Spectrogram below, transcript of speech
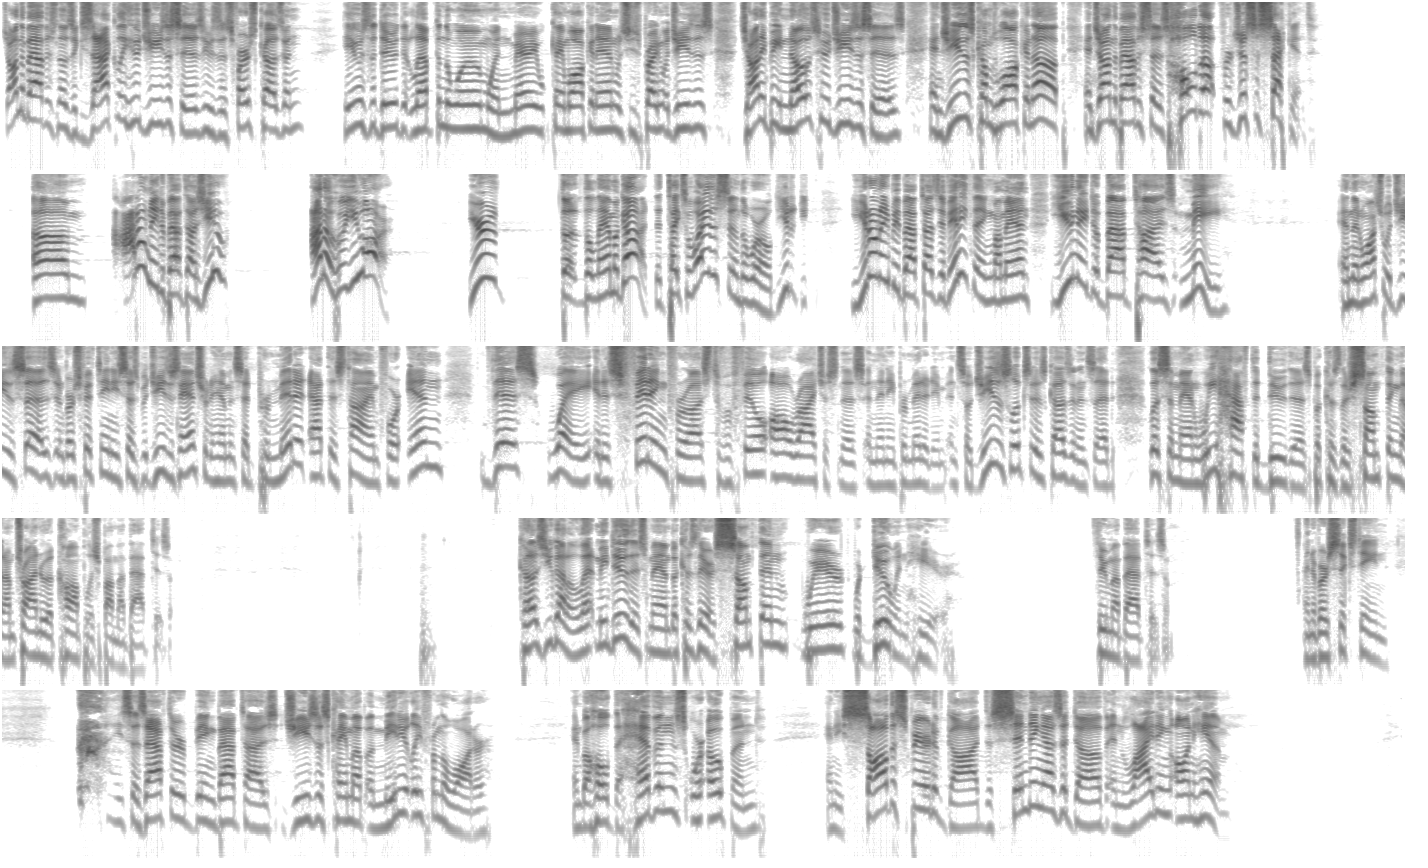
John the Baptist knows exactly who Jesus is. He was his first cousin. He was the dude that leapt in the womb when Mary came walking in when she's pregnant with Jesus. Johnny B knows who Jesus is, and Jesus comes walking up, and John the Baptist says, Hold up for just a second. Um, I don't need to baptize you. I know who you are. You're the, the Lamb of God that takes away the sin of the world. You, you don't need to be baptized. If anything, my man, you need to baptize me. And then watch what Jesus says in verse 15. He says, But Jesus answered him and said, Permit it at this time, for in this way it is fitting for us to fulfill all righteousness. And then he permitted him. And so Jesus looks at his cousin and said, Listen, man, we have to do this because there's something that I'm trying to accomplish by my baptism. Because you got to let me do this, man, because there's something we're, we're doing here through my baptism. And in verse 16, he says, After being baptized, Jesus came up immediately from the water, and behold, the heavens were opened, and he saw the Spirit of God descending as a dove and lighting on him.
